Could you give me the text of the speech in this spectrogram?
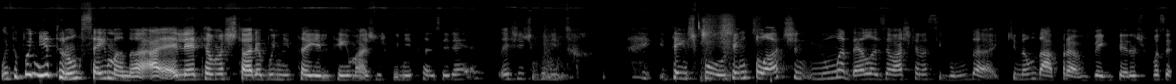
muito bonito. Não sei, mano. Ele é- tem uma história bonita e ele tem imagens bonitas. Ele é legítimo bonito. E tem, tipo, tem um plot em uma delas, eu acho que é na segunda, que não dá pra ver inteiro. Tipo, você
